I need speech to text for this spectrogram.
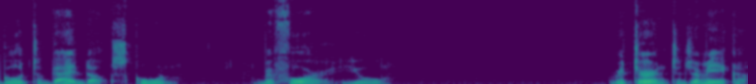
go to guide dog school before you return to Jamaica.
